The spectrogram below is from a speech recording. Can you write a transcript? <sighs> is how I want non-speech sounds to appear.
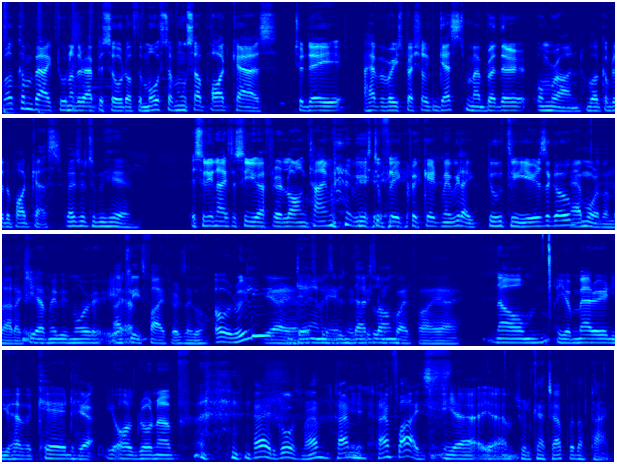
Welcome back to another episode of the Most of Musa podcast. Today, I have a very special guest, my brother Umran. Welcome to the podcast. Pleasure to be here. It's really nice to see you after a long time. <laughs> we used to play <laughs> cricket maybe like two, three years ago. Yeah, more than that actually. Yeah, maybe more. Yeah. At least five years ago. Oh, really? Yeah, yeah. Damn, it's been, that it's long. Been quite far, yeah. Now you're married, you have a kid. Yeah. You're all grown up. <laughs> yeah, it goes, man. Time, Yeah. time flies. yeah, yeah. She'll catch up with time.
